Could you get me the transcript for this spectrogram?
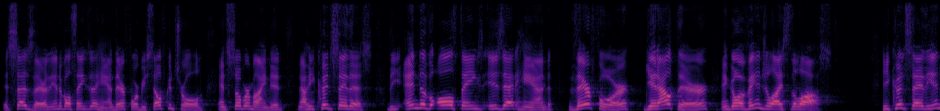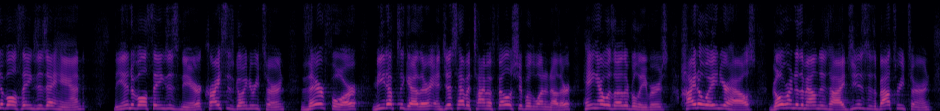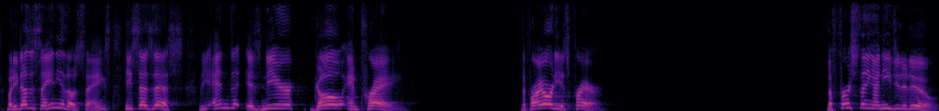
it says there, the end of all things is at hand, therefore be self controlled and sober minded. Now, he could say this the end of all things is at hand, therefore get out there and go evangelize the lost. He could say, the end of all things is at hand, the end of all things is near. Christ is going to return. Therefore, meet up together and just have a time of fellowship with one another. Hang out with other believers. Hide away in your house. Go run to the mountains and hide. Jesus is about to return, but he doesn't say any of those things. He says this The end is near. Go and pray. The priority is prayer. The first thing I need you to do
